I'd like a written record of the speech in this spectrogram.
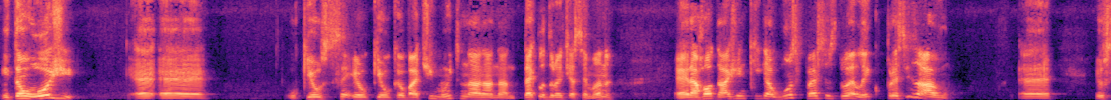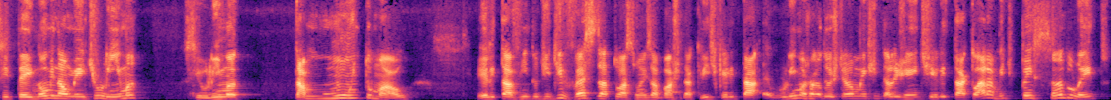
Então hoje é, é o que eu, eu, que eu, que eu bati muito na, na, tecla durante a semana era a rodagem que algumas peças do elenco precisavam. É, eu citei nominalmente o Lima. Assim, o Lima está muito mal. Ele está vindo de diversas atuações abaixo da crítica. Ele tá, o Lima é um jogador extremamente inteligente. Ele está claramente pensando lento.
